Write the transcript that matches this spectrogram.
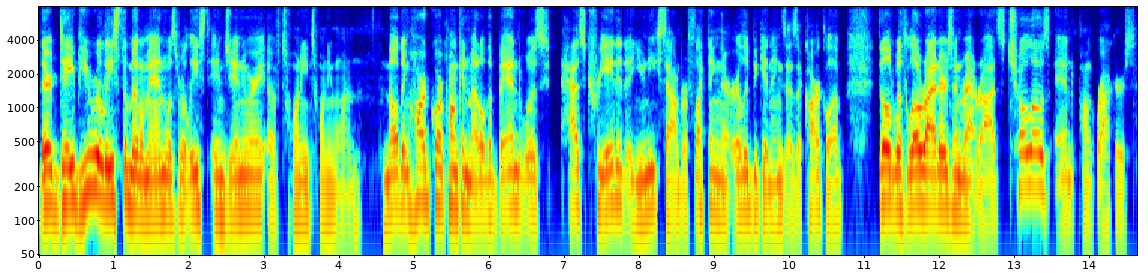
Their debut release, The Middleman, was released in January of 2021 melding hardcore punk and metal the band was has created a unique sound reflecting their early beginnings as a car club filled with lowriders and rat rods cholos and punk rockers.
